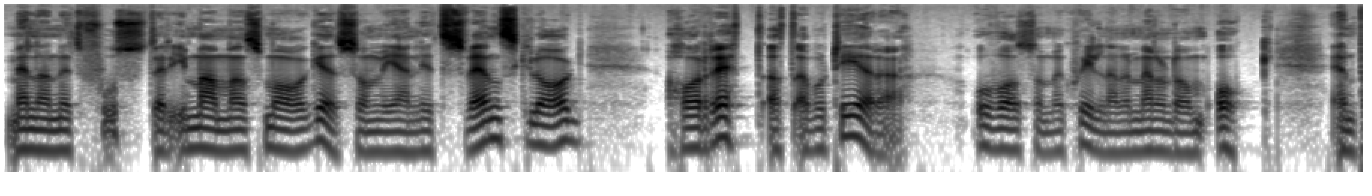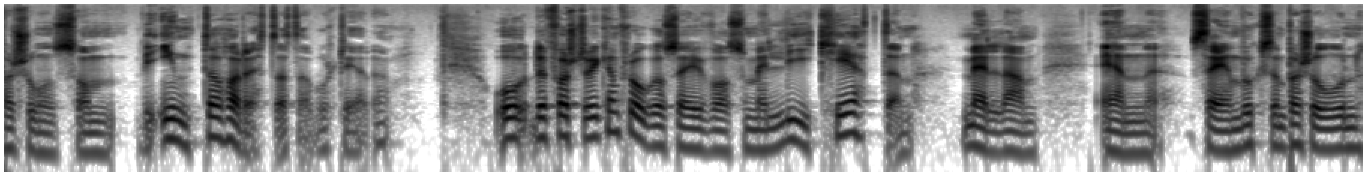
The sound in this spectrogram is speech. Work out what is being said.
mellan ett foster i mammans mage som vi enligt svensk lag har rätt att abortera och vad som är skillnaden mellan dem och en person som vi inte har rätt att abortera. Och det första vi kan fråga oss är vad som är likheten mellan en, säg en vuxen person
